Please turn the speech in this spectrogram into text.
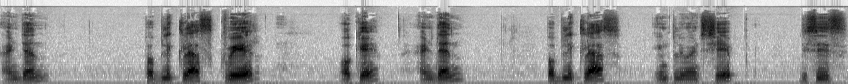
and then public class square okay? And then public class implement shape. This is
